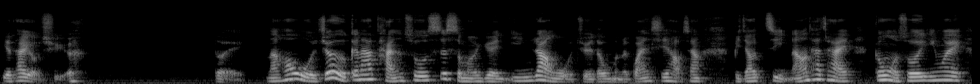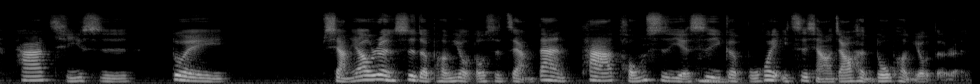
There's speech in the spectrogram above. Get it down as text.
也太有趣了。对，然后我就有跟他谈说是什么原因让我觉得我们的关系好像比较近，然后他才跟我说，因为他其实对。想要认识的朋友都是这样，但他同时也是一个不会一次想要交很多朋友的人，嗯、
